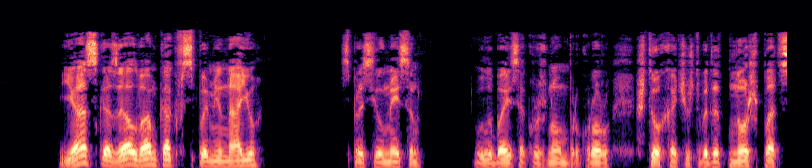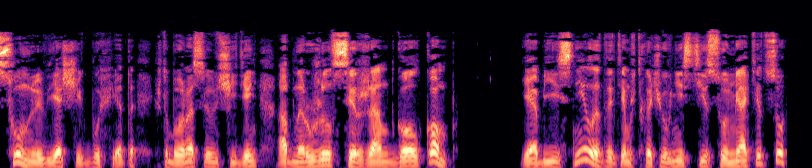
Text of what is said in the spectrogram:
— Я сказал вам, как вспоминаю, — спросил мейсон улыбаясь окружному прокурору, что хочу, чтобы этот нож подсунули в ящик буфета, чтобы его на следующий день обнаружил сержант Голкомп и объяснил это тем, что хочу внести сумятицу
